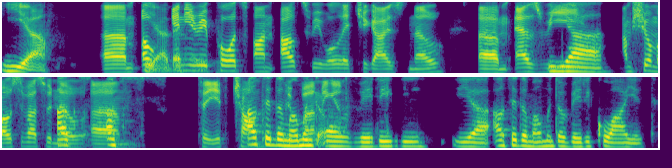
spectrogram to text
yeah, Um, oh, Yeah, any it. reports on outs? We will let you guys know. Um, as we, yeah. I'm sure most of us would know. Outs- um, outs- it, Chong out at the moment are very yeah out at the moment are very quiet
